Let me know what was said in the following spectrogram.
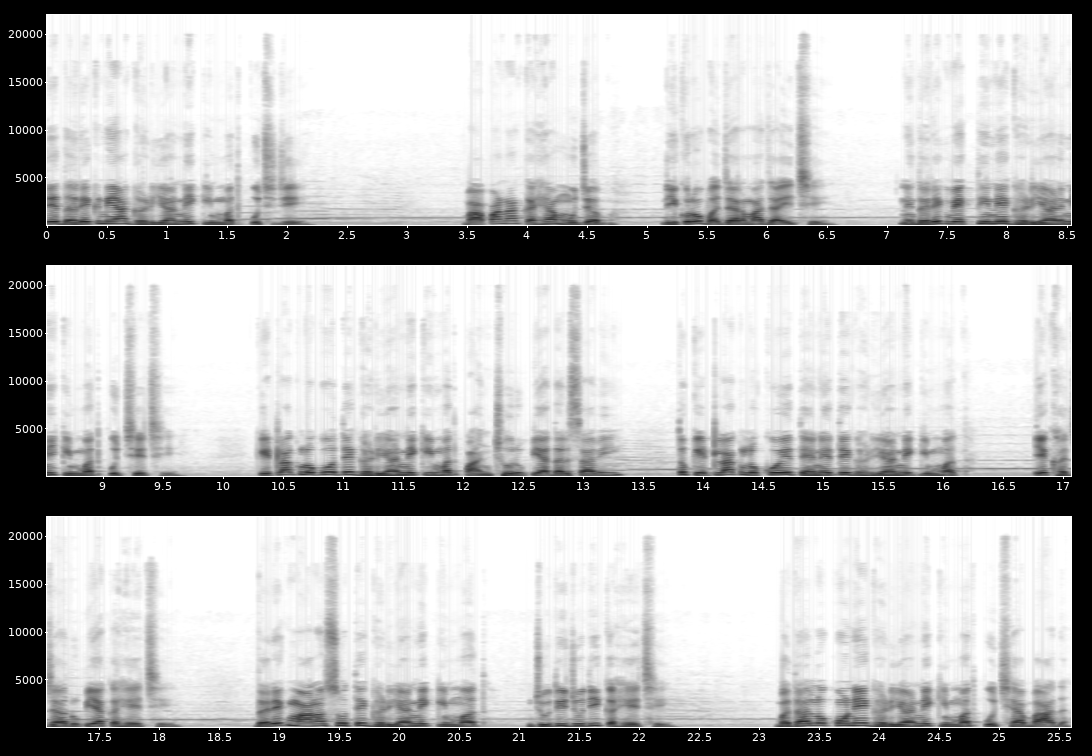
તે દરેકને આ ઘડિયાળની કિંમત પૂછજે. બાપાના કહ્યા મુજબ દીકરો બજારમાં જાય છે અને દરેક વ્યક્તિને ઘડિયાળની કિંમત પૂછે છે. કેટલાક લોકો તે ઘડિયાળની કિંમત પાંચસો રૂપિયા દર્શાવી, તો કેટલાક લોકોએ તેને તે ઘડિયાળની કિંમત એક હજાર રૂપિયા કહે છે. દરેક માણસો તે ઘડિયાળની કિંમત જુદી જુદી કહે છે. બધા લોકોને ઘડિયાળની કિંમત પૂછ્યા બાદ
